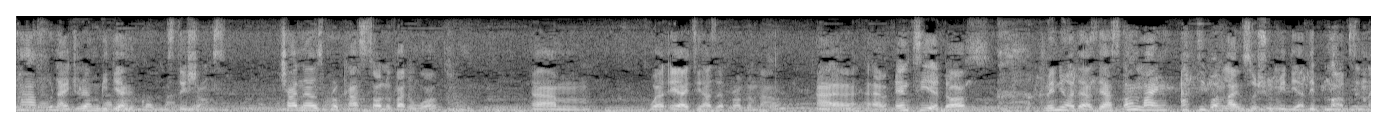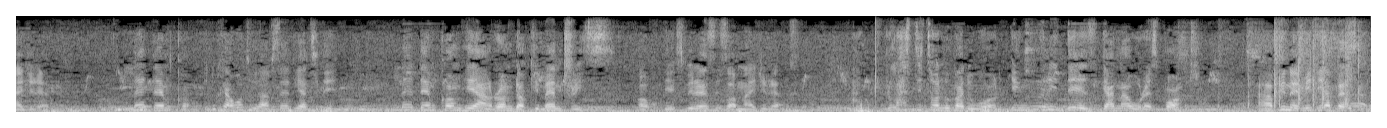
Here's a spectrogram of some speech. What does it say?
powerful nigerian media stations channels broadcast all over the world. Um, well ait has a problem now. Uh, uh, nta does. Many others. There's online active online social media the blogs in nigeria. Let them come. Look at what you have said here today let them come here and run documentaries of the experiences of nigerians. And blast it all over the world. In three days ghana will respond. I have been a media person.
